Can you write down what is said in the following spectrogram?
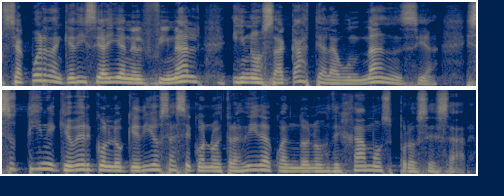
se acuerdan que dice ahí en el final, y nos sacaste a la abundancia. Eso tiene que ver con lo que Dios hace con nuestras vidas cuando nos dejamos procesar.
